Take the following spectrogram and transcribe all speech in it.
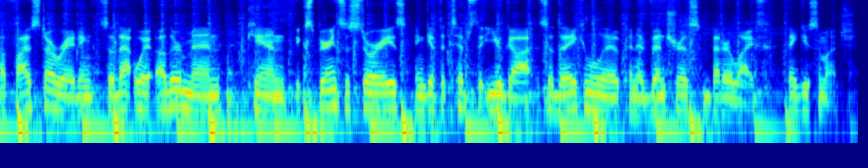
a five star rating so that way other men can experience the stories and get the tips that you got so they can live an adventurous, better life. Thank you so much.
